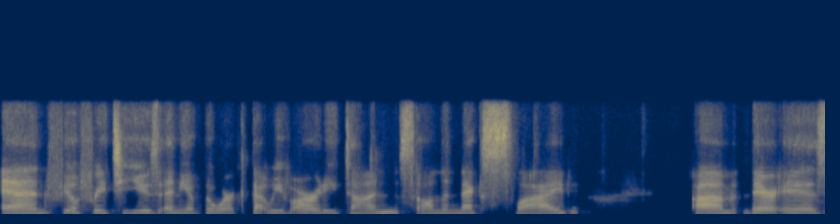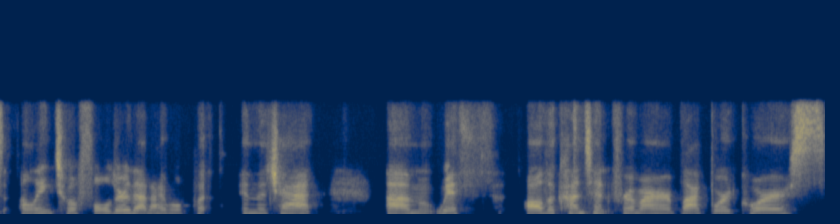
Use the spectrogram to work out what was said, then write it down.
and feel free to use any of the work that we've already done. So on the next slide, um, there is a link to a folder that I will put in the chat um, with all the content from our Blackboard course,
